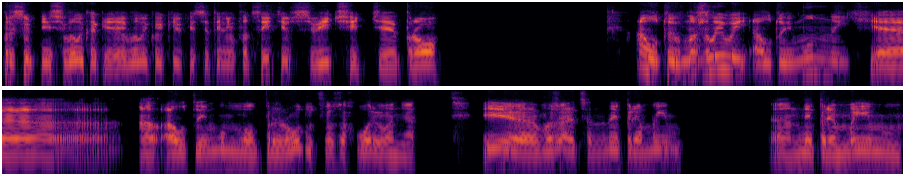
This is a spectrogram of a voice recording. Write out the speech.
Присутність велика, кі- великої кількості Т-лімфоцитів свідчить е, про ауто, можливий аутоімунний, е, аутоімунну природу цього захворювання і е, вважається непрямим, е, непрямим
